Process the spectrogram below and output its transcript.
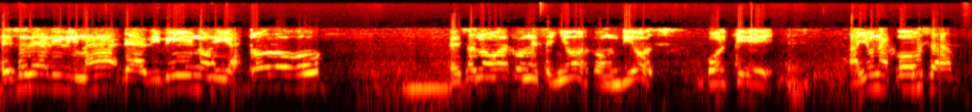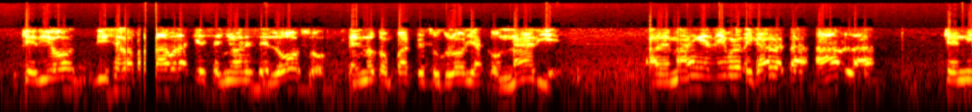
eso de adivinar, de adivinos y astrólogos, eso no va con el Señor, con Dios, porque hay una cosa que Dios dice la palabra que el Señor es celoso, Él no comparte su gloria con nadie. Además, en el libro de Gálatas habla que ni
